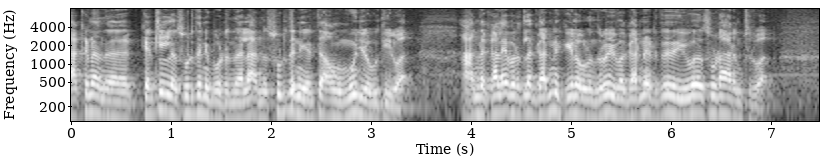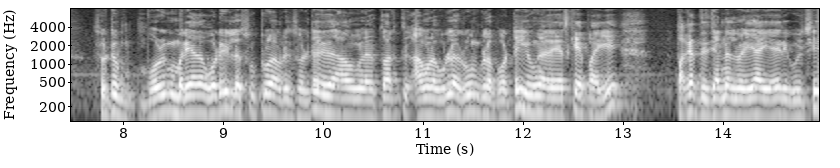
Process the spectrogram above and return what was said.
டக்குன்னு அந்த கெட்டிலில் சுடு தண்ணி போட்டிருந்தால அந்த சுடு தண்ணி எடுத்து அவங்க மூஞ்சில் ஊற்றிடுவாள் அந்த கலைபுரத்தில் கன்று கீழே விழுந்துரும். இவன் கன்று எடுத்து இவ சுட ஆரம்பிச்சிருவா. சுட்டு ஒழுங்கு மரியாதை ஒடியில் சுட்டுருவோம் அப்படின்னு சொல்லிட்டு அவங்கள துரத்து அவங்கள உள்ள ரூம்குள்ளே போட்டு இவங்க எஸ்கேப் ஆகி பக்கத்து ஜன்னல் வழியாக ஏறி குதிச்சு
